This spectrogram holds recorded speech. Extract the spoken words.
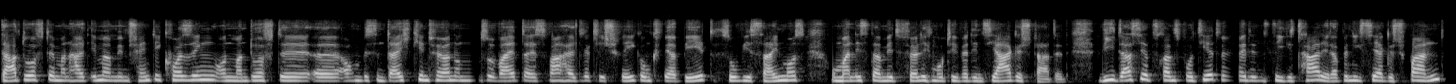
da durfte man halt immer mit dem Shantychor singen und man durfte äh, auch ein bisschen Deichkind hören und so weiter. Es war halt wirklich schräg und querbeet, so wie es sein muss. Und man ist damit völlig motiviert ins Jahr gestartet. Wie das jetzt transportiert wird ins Digitale, da bin ich sehr gespannt.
